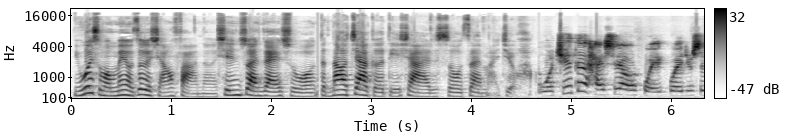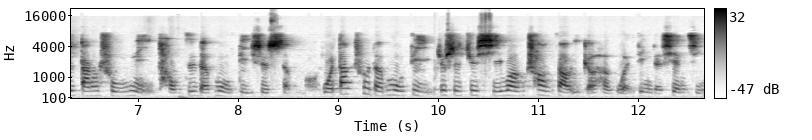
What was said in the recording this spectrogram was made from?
你为什么没有这个想法呢？先赚再说，等到价格跌下来的时候再买就好。我觉得还是要回归，就是当初你投资的目的是什么？我当初的目的就是就希望创造一个很稳定的现金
